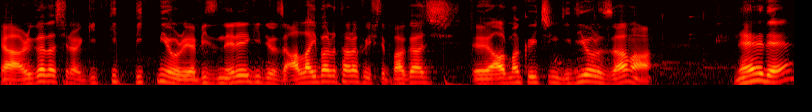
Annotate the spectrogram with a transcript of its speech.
Ya arkadaşlar git git bitmiyor ya. Biz nereye gidiyoruz? Alaybarı tarafı işte bagaj e, almak için gidiyoruz ama nerede?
